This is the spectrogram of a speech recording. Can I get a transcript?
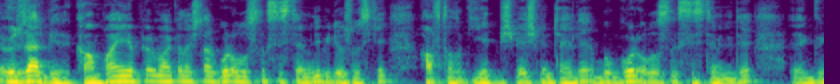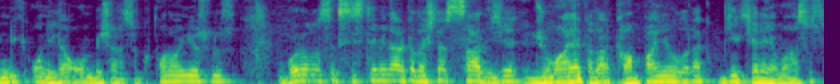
özel bir kampanya yapıyorum arkadaşlar. Gol olasılık sistemini biliyorsunuz ki haftalık 75.000 TL. Bu gol olasılık sistemini de e, günlük 10 ile 15 arası kupon oynuyorsunuz. Gol olasılık sistemini arkadaşlar sadece Cuma'ya kadar kampanya olarak bir kereye mahsus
